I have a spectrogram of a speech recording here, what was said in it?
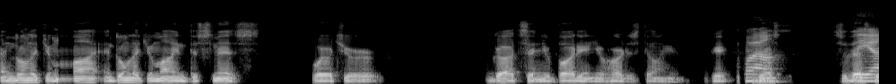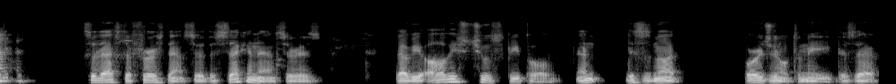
And don't let your mind and don't let your mind dismiss what your guts and your body and your heart is telling you. Okay. Wow. That's, so that's yeah. the, uh, so that's the first answer. The second answer is that we always choose people, and this is not original to me. There's a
